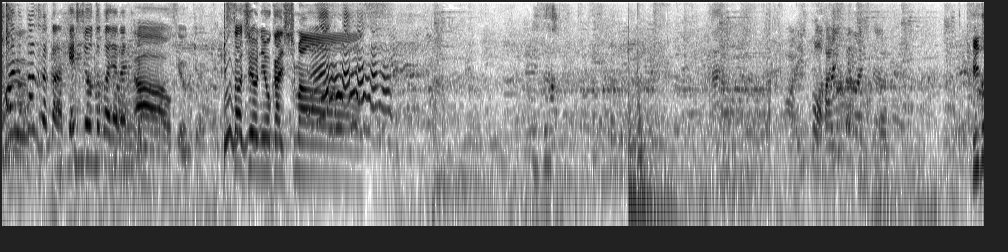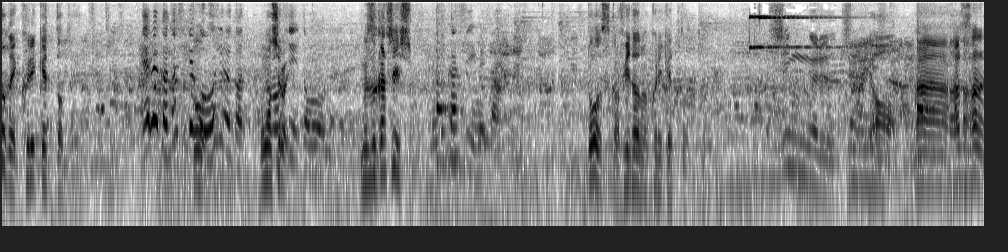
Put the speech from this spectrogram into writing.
馬の数だから決勝とかじゃなくて。ああオッケーオッケーオッケー。スタジオにお返ししま一本入ってましたフィドでクリケットって。えなんか私結構面白かった。面白い。楽しいと思うんだけど。難しいっしょ。難しいめちゃどうですかフィドのクリケットって？シングル重要。ああ外さない、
